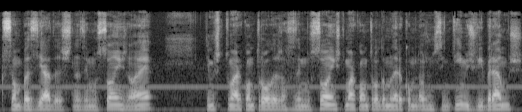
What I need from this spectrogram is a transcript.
que são baseadas nas emoções, não é? Temos que tomar controle das nossas emoções, tomar controle da maneira como nós nos sentimos, vibramos,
